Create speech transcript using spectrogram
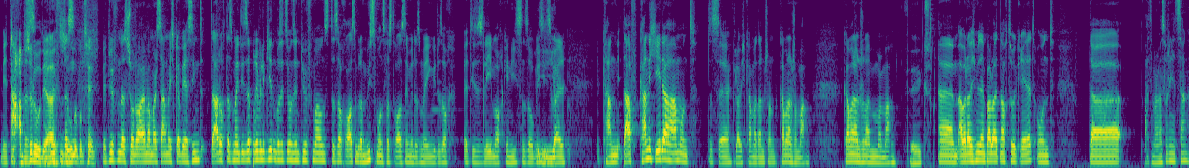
wir dürfen Ah, absolut, das, wir ja, dürfen das, 100 Prozent. wir dürfen das schon auch einmal mal sagen, weil ich glaube, wir sind, dadurch, dass wir in dieser privilegierten Position sind, dürfen wir uns das auch rausnehmen oder müssen wir uns fast rausnehmen, dass wir irgendwie das auch, äh, dieses Leben auch genießen, so wie es ist, Ja. weil kann, darf, kann nicht jeder haben und das, äh, glaube ich, kann man dann schon, kann man dann schon machen. Kann man dann schon einfach mal machen. Fix. Ähm, aber da habe ich mit ein paar Leuten auch drüber geredet und da, warte mal, was wollte ich jetzt sagen?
